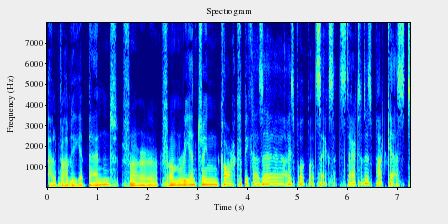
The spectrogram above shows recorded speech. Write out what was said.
I'll probably get banned for from re-entering Cork because uh, I spoke about sex at the start of this podcast.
